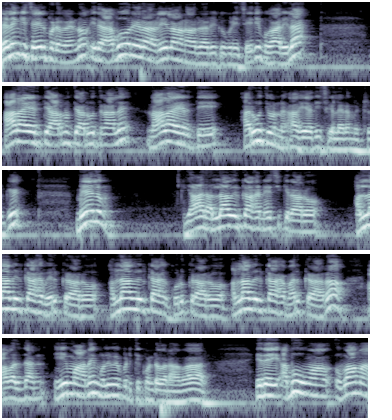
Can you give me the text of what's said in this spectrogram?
விளங்கி செயல்பட வேண்டும். இது அபூரியரா அலீலான் அவர் அறிவிக்கக்கூடிய செய்தி புகாரில் ஆறாயிரத்தி அறநூற்றி அறுபத்தி நாலு நாலாயிரத்தி அறுபத்தி ஒன்று ஆகிய அதிசுகள் இடம்பெற்றிருக்கு. மேலும் யார் அல்லாவிற்காக நேசிக்கிறாரோ அல்லாவிற்காக வெறுக்கிறாரோ அல்லாவிற்காக கொடுக்கிறாரோ அல்லாவிற்காக மறுக்கிறாரோ அவர்தான் ஈமானை முழுமைப்படுத்தி கொண்டவராவார். இதை அபு உமா உபாமா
